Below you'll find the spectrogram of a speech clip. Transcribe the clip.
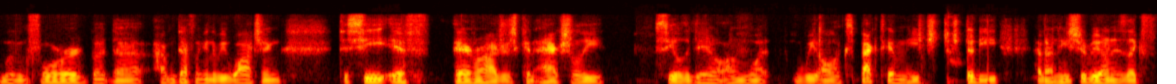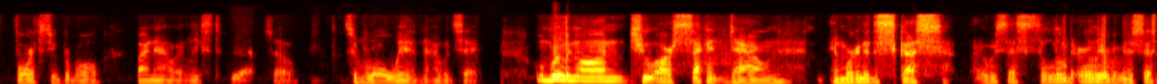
moving forward. But uh, I'm definitely going to be watching to see if Aaron Rodgers can actually seal the deal on what we all expect him. He should be have done. He should be on his like fourth Super Bowl by now, at least. Yeah. So Super Bowl win, I would say. Well, moving on to our second down, and we're going to discuss. It was just a little bit earlier. Going to discuss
